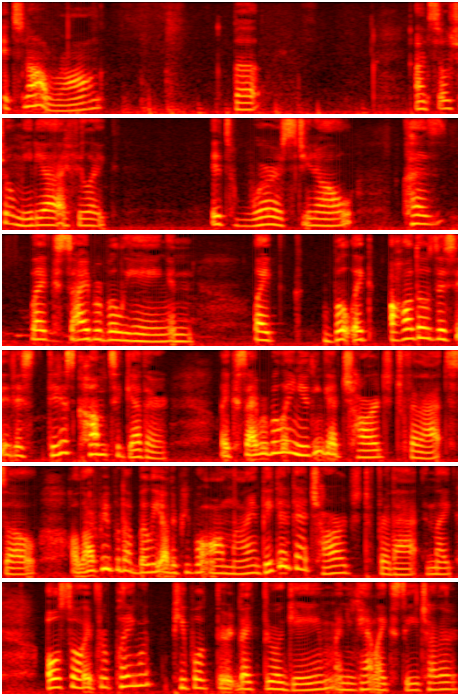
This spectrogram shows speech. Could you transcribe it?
It's not wrong. But on social media, I feel like it's worst, you know? Cause like cyberbullying and like but like all those it just they just come together like cyberbullying you can get charged for that. So a lot of people that bully other people online they could get charged for that. And like also if you're playing with people through like through a game and you can't like see each other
